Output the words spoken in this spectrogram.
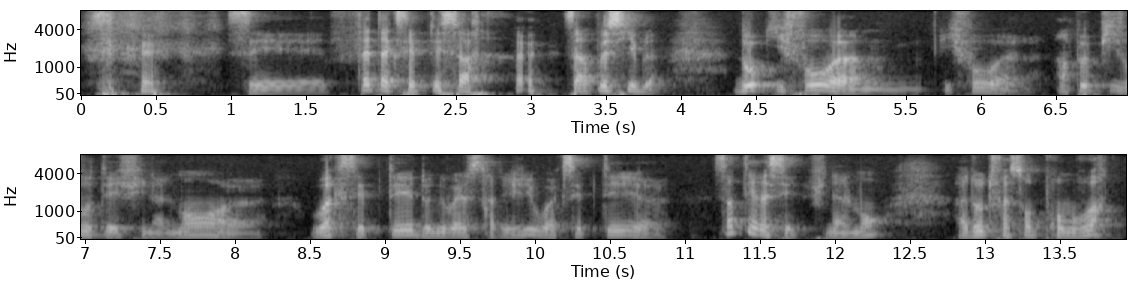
c'est, faites accepter ça. c'est impossible. Donc il faut, euh, il faut euh, un peu pivoter finalement, euh, ou accepter de nouvelles stratégies, ou accepter, euh, s'intéresser finalement à d'autres façons de promouvoir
